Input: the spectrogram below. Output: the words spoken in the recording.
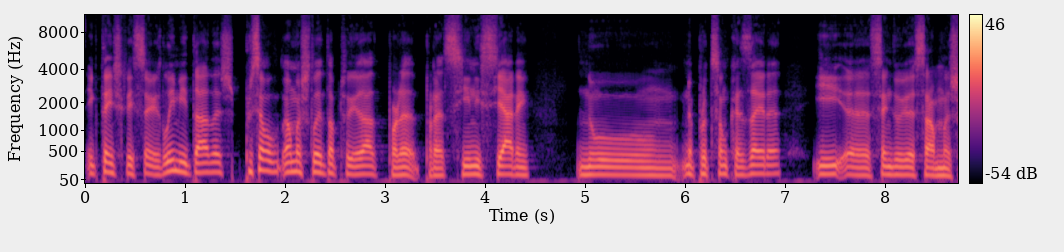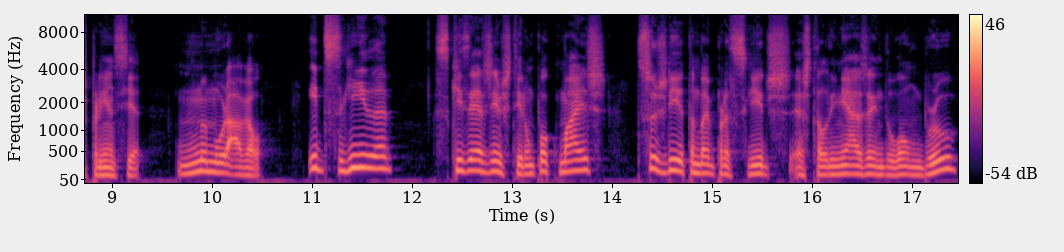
e que tem inscrições limitadas, por isso é, é uma excelente oportunidade para, para se iniciarem no, na produção caseira e, uh, sem dúvida, será uma experiência memorável. E de seguida, se quiseres investir um pouco mais, Sugeria também para seguires esta linhagem do Homebrew,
